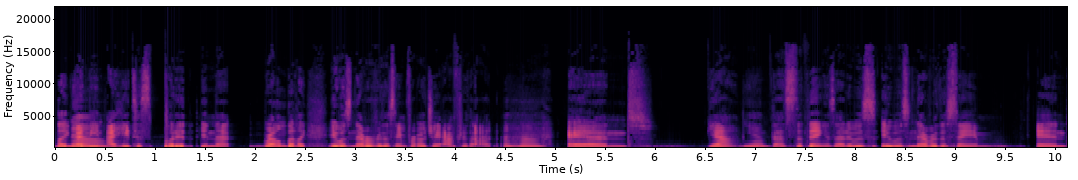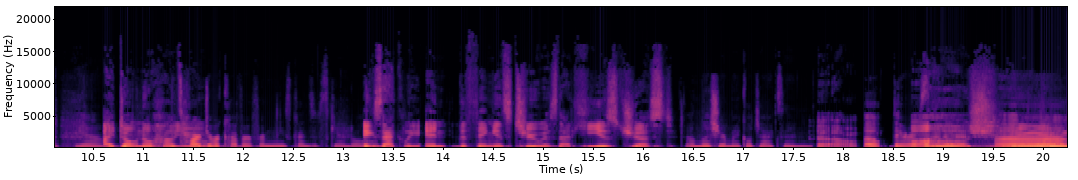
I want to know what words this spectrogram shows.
Like I mean, I hate to put it in that realm, but like it was never for the same for OJ after that Uh huh. and yeah, Yeah. that's the thing is that it was it was never the same, and Yeah. I don't know how it's you hard to recover from these kinds of scandals. exactly. And the thing is too is that he is just Unless you're Michael Jackson. uh, Oh, there I oh said it. she Uh.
